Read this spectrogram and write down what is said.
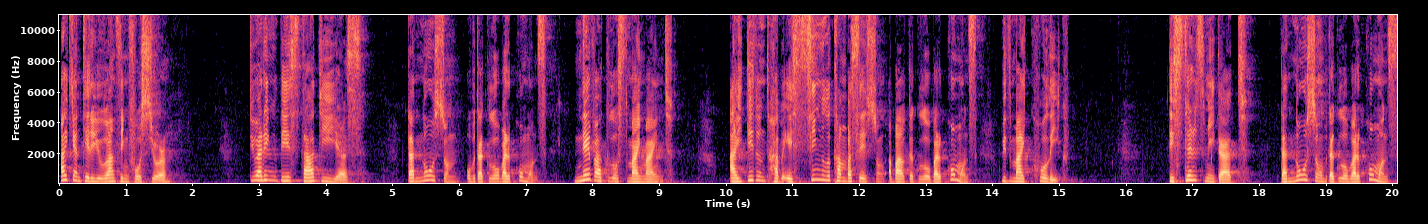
I can tell you one thing for sure. During these 30 years, the notion of the global commons never crossed my mind. I didn't have a single conversation about the global commons with my colleague. This tells me that the notion of the global commons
